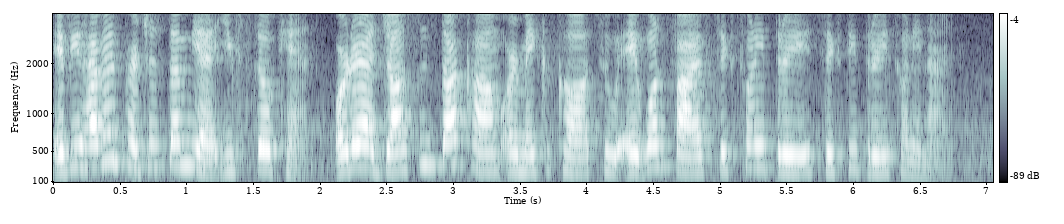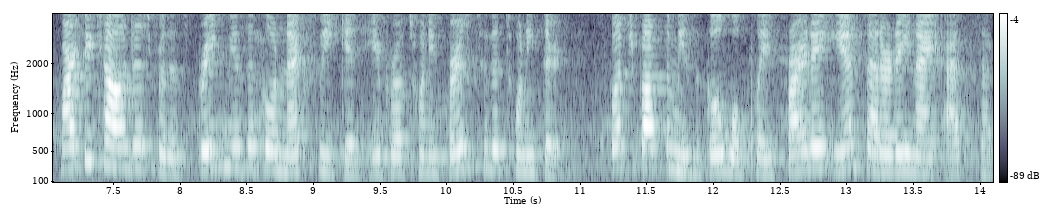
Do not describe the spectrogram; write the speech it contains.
If you haven't purchased them yet, you still can. Order at jostens.com or make a call to 815-623-6329. Mark your calendars for the spring musical next weekend, April 21st to the 23rd. SpongeBob the Musical will play Friday and Saturday night at 7.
